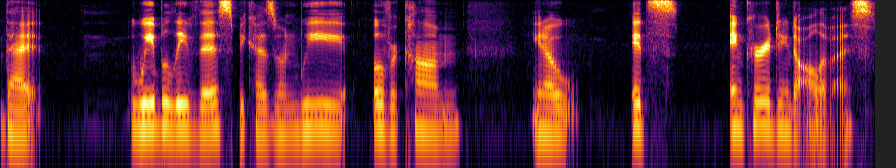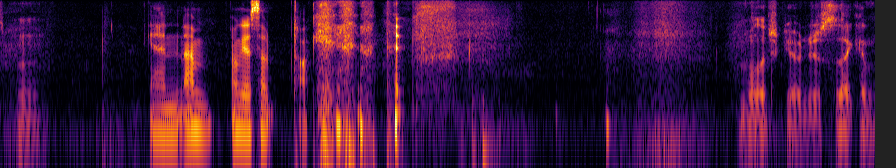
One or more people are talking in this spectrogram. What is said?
that we believe this because when we overcome you know it's encouraging to all of us. Hmm. and i'm i'm gonna stop talking I'm gonna let you go in just a second.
